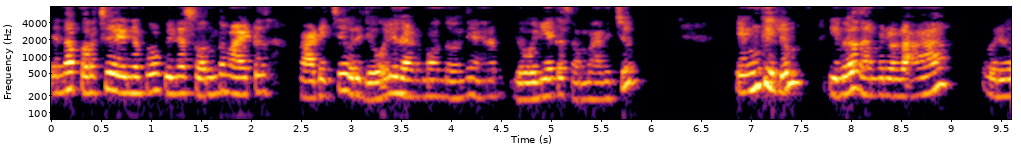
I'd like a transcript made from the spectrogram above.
എന്നാൽ കുറച്ച് കഴിഞ്ഞപ്പോൾ പിന്നെ സ്വന്തമായിട്ട് പഠിച്ച് ഒരു ജോലി നേടണമെന്ന് തോന്നി അങ്ങനെ ജോലിയൊക്കെ സമ്പാദിച്ചു. എങ്കിലും ഇവർ തമ്മിലുള്ള ആ ഒരു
